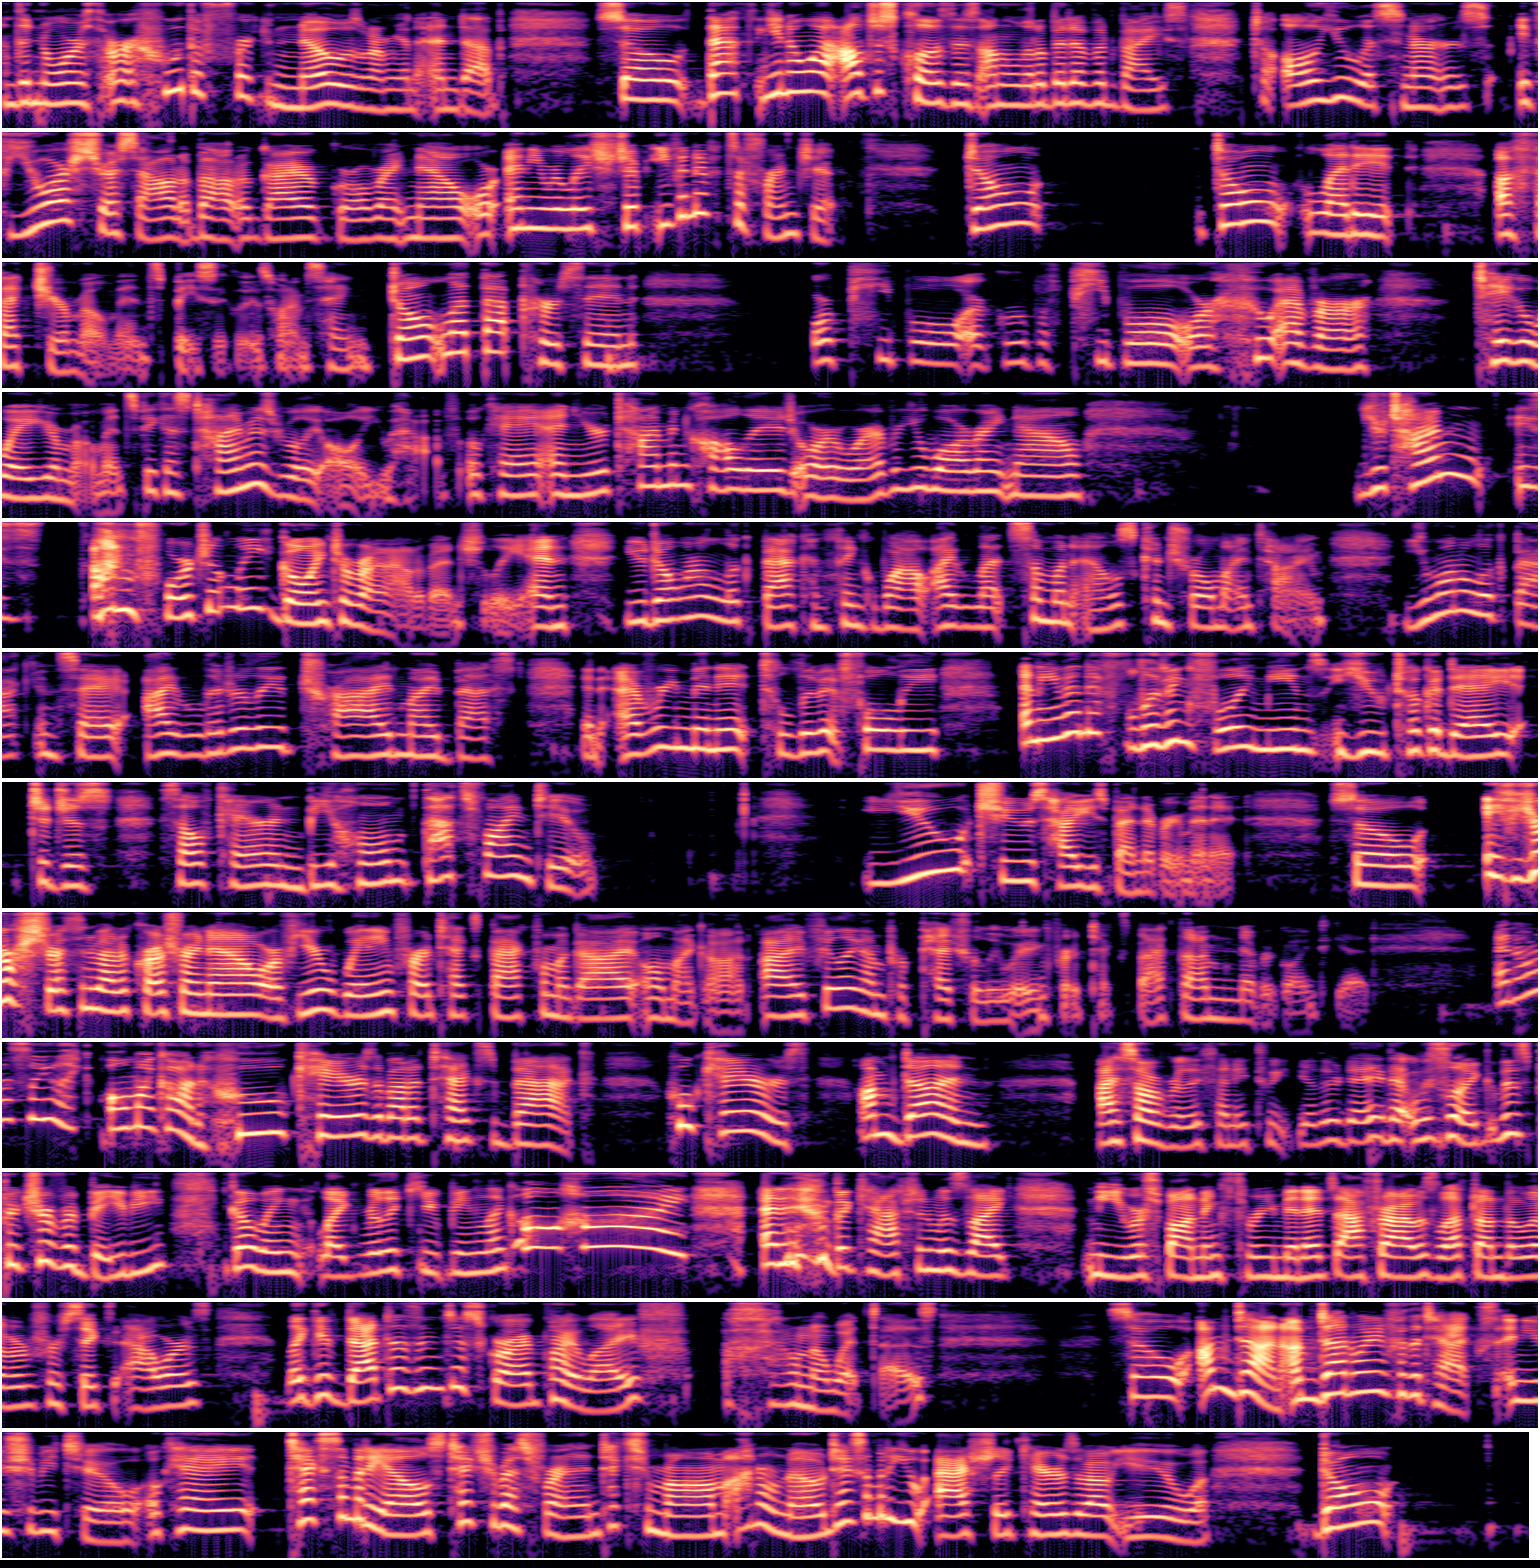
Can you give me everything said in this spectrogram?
the north or who the frick knows where I'm going to end up. So that you know what, I'll just close this on a little bit of advice to all you listeners. If you are stressed out about a guy or girl right now or any relationship, even if it's a friendship, don't don't let it affect your moments basically is what I'm saying. Don't let that person or people or group of people or whoever take away your moments because time is really all you have, okay? And your time in college or wherever you are right now, your time is unfortunately going to run out eventually. And you don't want to look back and think, wow, I let someone else control my time. You want to look back and say, I literally tried my best in every minute to live it fully. And even if living fully means you took a day to just self care and be home, that's fine too. You choose how you spend every minute. So if you're stressing about a crush right now or if you're waiting for a text back from a guy, oh my God, I feel like I'm perpetually waiting for a text back that I'm never going to get. And honestly, like, oh my God, who cares about a text back? Who cares? I'm done. I saw a really funny tweet the other day that was like this picture of a baby going like really cute, being like, oh, hi. And the caption was like, me responding three minutes after I was left undelivered for six hours. Like, if that doesn't describe my life, I don't know what does. So I'm done. I'm done waiting for the text, and you should be too, okay? Text somebody else, text your best friend, text your mom, I don't know, text somebody who actually cares about you. Don't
